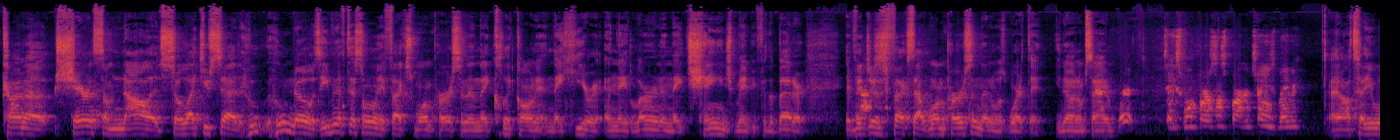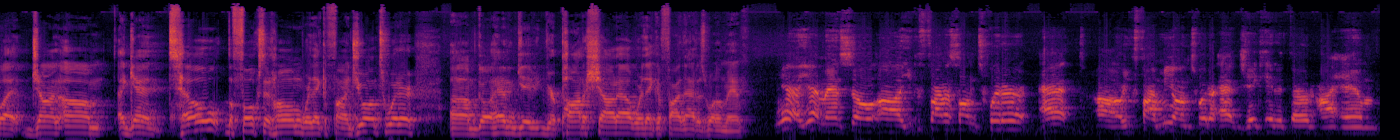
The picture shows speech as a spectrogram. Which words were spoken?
kind of sharing some knowledge. So, like you said, who who knows? Even if this only affects one person and they click on it and they hear it and they learn and they change maybe for the better. If it just affects that one person, then it was worth it. You know what I'm saying? Takes one person to spark a change, baby. And I'll tell you what, John. Um, again, tell the folks at home where they can find you on Twitter. Um, go ahead and give your pod a shout out where they can find that as well, man. Yeah, yeah, man. So uh, you can find us on Twitter at, uh, or you can find me on Twitter at JK the Third. I am,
